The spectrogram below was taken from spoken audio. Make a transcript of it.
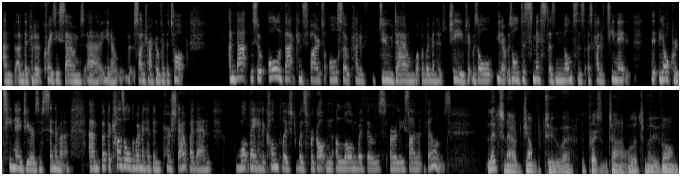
And, and they put a crazy sound, uh, you know, soundtrack over the top and that so all of that conspired to also kind of do down what the women had achieved it was all you know it was all dismissed as nonsense as kind of teenage the, the awkward teenage years of cinema um, but because all the women had been pushed out by then what they had accomplished was forgotten along with those early silent films let's now jump to uh, the present time well let's move mm. on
